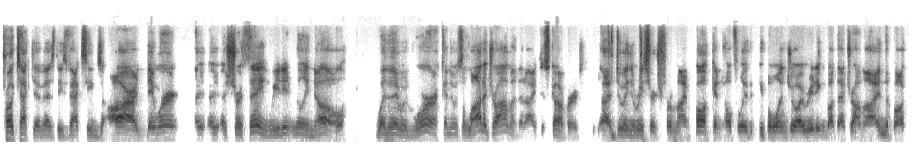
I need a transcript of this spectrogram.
protective as these vaccines are, they weren't a, a, sure thing. We didn't really know whether they would work. And there was a lot of drama that I discovered uh, doing the research for my book. And hopefully, the people will enjoy reading about that drama in the book.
